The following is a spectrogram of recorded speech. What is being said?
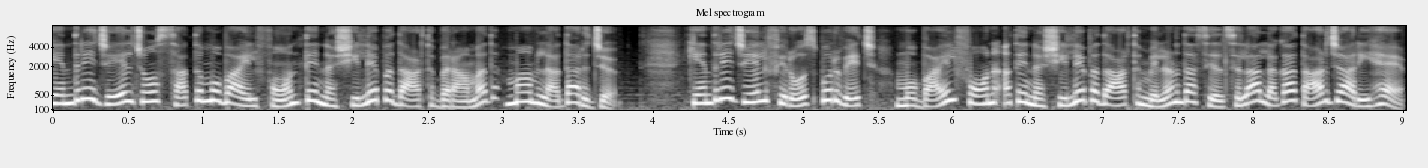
ਕੇਂਦਰੀ ਜੇਲ੍ਹ 'ਚੋਂ 7 ਮੋਬਾਈਲ ਫੋਨ ਤੇ ਨਸ਼ੀਲੇ ਪਦਾਰਥ ਬਰਾਮਦ ਮਾਮਲਾ ਦਰਜ। ਕੇਂਦਰੀ ਜੇਲ੍ਹ ਫਿਰੋਜ਼ਪੁਰ ਵਿੱਚ ਮੋਬਾਈਲ ਫੋਨ ਅਤੇ ਨਸ਼ੀਲੇ ਪਦਾਰਥ ਮਿਲਣ ਦਾ ਸਿਲਸਿਲਾ ਲਗਾਤਾਰ ਜਾਰੀ ਹੈ।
